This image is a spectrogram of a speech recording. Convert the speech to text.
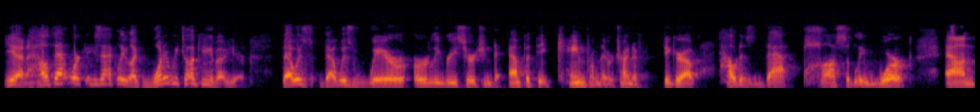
yeah and how'd that work exactly like what are we talking about here that was that was where early research into empathy came from they were trying to figure out how does that possibly work? And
